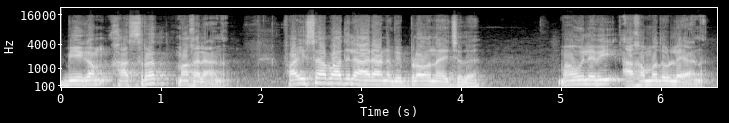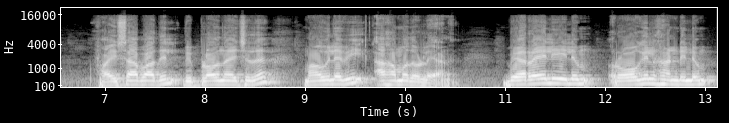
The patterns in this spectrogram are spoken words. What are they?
ബീഗം ഹസ്രത് മഹലാണ്. ഫൈസാബാദിൽ ആരാണ് വിപ്ലവം നയിച്ചത്? മൗലവി അഹമ്മദുള്ളയാണ് ഫൈസാബാദിൽ വിപ്ലവം നയിച്ചത് മൗലവി അഹമ്മദുള്ളയാണ്. ബറേലിയിലും റോഗിൽ ഹണ്ടിലും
